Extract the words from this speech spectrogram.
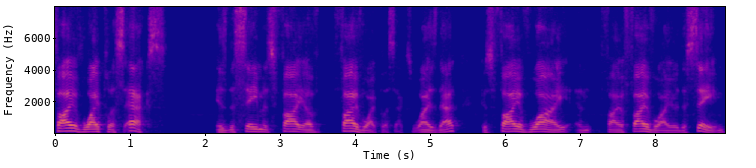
phi of y plus x is the same as phi of 5y plus x. Why is that? Because phi of y and phi of 5y are the same.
